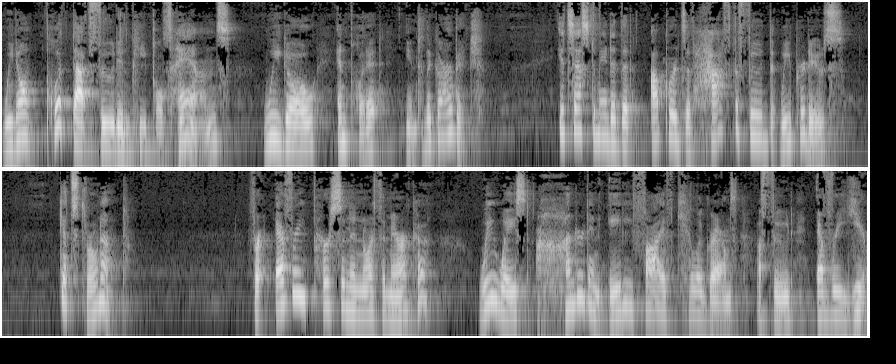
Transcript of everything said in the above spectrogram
we don't put that food in people's hands, we go and put it into the garbage. It's estimated that upwards of half the food that we produce gets thrown out. For every person in North America, we waste 185 kilograms of food every year.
